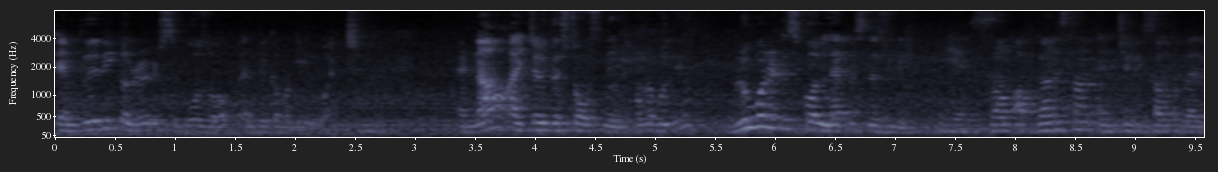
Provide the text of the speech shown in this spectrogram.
Temporary color it goes off and become again white. And now I tell you the stone's name. Blue one it is called lapis lazuli. Yes. From Afghanistan and Chile, South America.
